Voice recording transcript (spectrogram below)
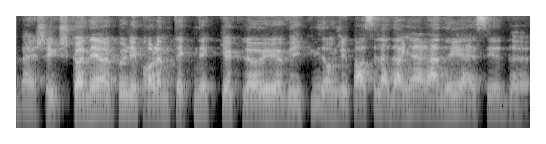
ben, je, connais un peu les problèmes techniques que Chloé a vécu. Donc, j'ai passé la dernière année à essayer de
